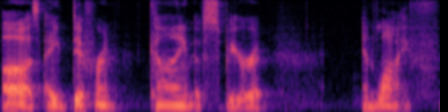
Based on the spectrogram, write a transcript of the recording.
us a different kind of spirit and life.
